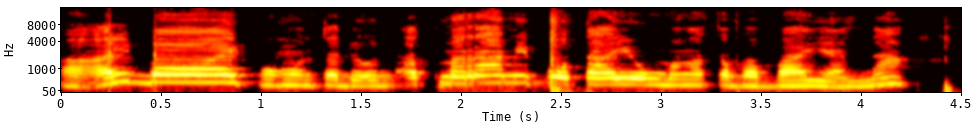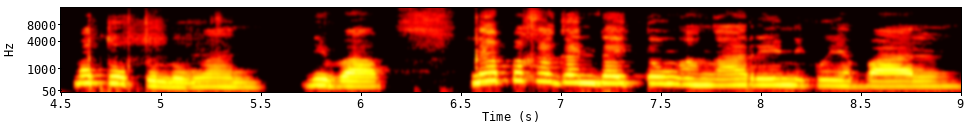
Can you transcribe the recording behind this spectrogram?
ah, Albay, pumunta doon at marami po tayong mga kababayan na matutulungan, 'di ba? Napakaganda itong hangarin ni Kuya Bal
